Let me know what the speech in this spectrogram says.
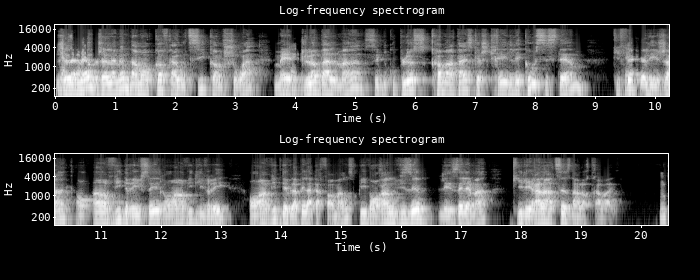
Je l'amène dans mon coffre à outils comme choix mais globalement, c'est beaucoup plus comment est-ce que je crée l'écosystème qui fait que les gens ont envie de réussir, ont envie de livrer, ont envie de développer la performance, puis ils vont rendre visibles les éléments qui les ralentissent dans leur travail. OK.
